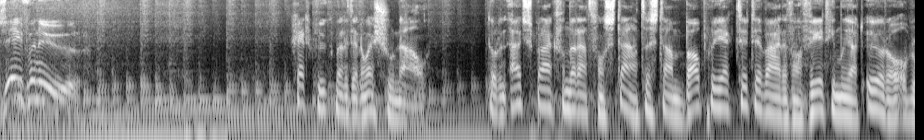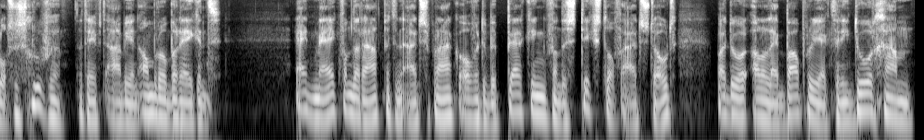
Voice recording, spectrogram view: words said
7 uur. Gert Kluk met het NOS-journaal. Door een uitspraak van de Raad van State staan bouwprojecten... ter waarde van 14 miljard euro op losse schroeven. Dat heeft ABN AMRO berekend. Eind mei kwam de Raad met een uitspraak over de beperking van de stikstofuitstoot... waardoor allerlei bouwprojecten niet doorgaan.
